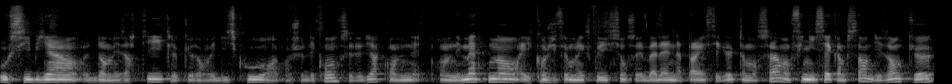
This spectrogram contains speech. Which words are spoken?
aussi bien dans mes articles que dans mes discours euh, quand je fais des confs, c'est de dire qu'on est, on est maintenant, et quand j'ai fait mon exposition sur les baleines à Paris, c'est exactement ça, on finissait comme ça en disant que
